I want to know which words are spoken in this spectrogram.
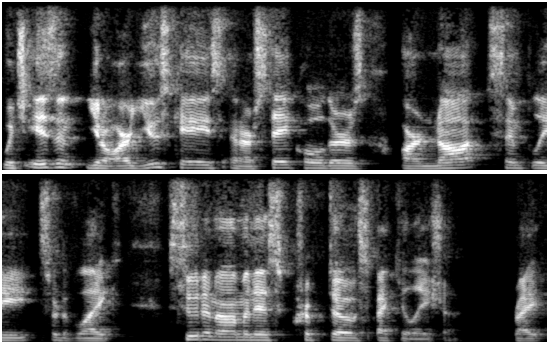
which isn't, you know, our use case and our stakeholders are not simply sort of like pseudonymous crypto speculation, right?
